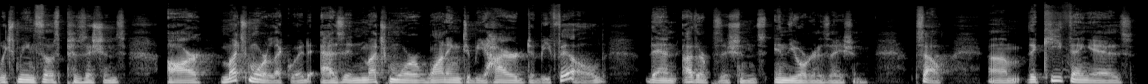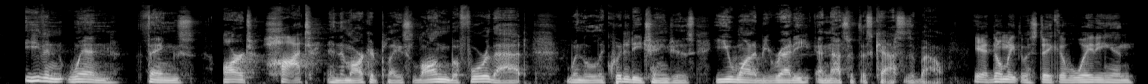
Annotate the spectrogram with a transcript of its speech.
which means those positions are much more liquid, as in much more wanting to be hired to be filled than other positions in the organization. So um, the key thing is even when things aren't hot in the marketplace long before that, when the liquidity changes, you want to be ready. And that's what this cast is about. Yeah, don't make the mistake of waiting and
